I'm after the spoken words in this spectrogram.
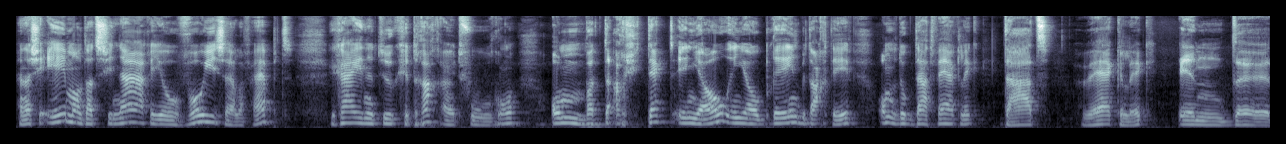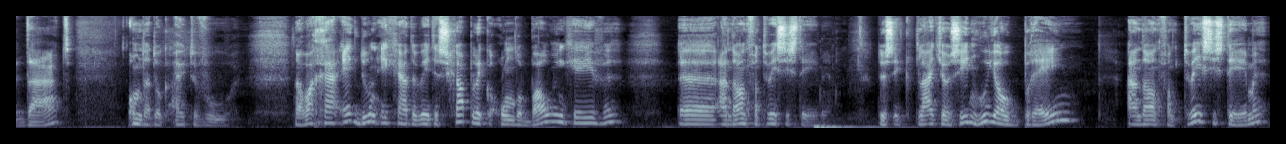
En als je eenmaal dat scenario voor jezelf hebt, ga je natuurlijk gedrag uitvoeren om wat de architect in jou, in jouw brein bedacht heeft, om dat ook daadwerkelijk, daadwerkelijk, in de daad, om dat ook uit te voeren. Nou, wat ga ik doen? Ik ga de wetenschappelijke onderbouwing geven eh, aan de hand van twee systemen. Dus ik laat jou zien hoe jouw brein aan de hand van twee systemen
